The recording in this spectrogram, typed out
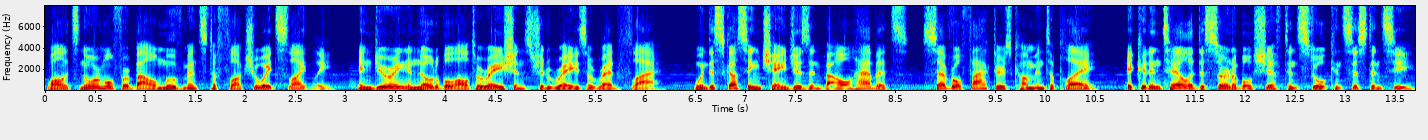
While it's normal for bowel movements to fluctuate slightly, enduring and notable alterations should raise a red flag. When discussing changes in bowel habits, several factors come into play. It could entail a discernible shift in stool consistency,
